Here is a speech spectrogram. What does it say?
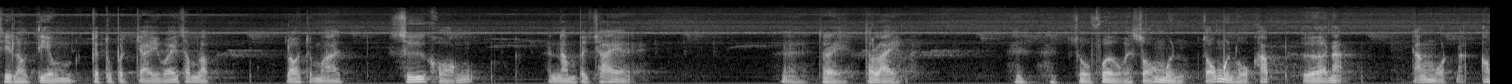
ที่เราเตรียมจตุปัจจัยไว้สำหรับเราจะมาซื้อของนำไปใช้เท่าไรเท่าไรโซเฟอร์ไปสองหมื่นสองหมื่นหกครับเออนะทั้งหมดนะเอา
